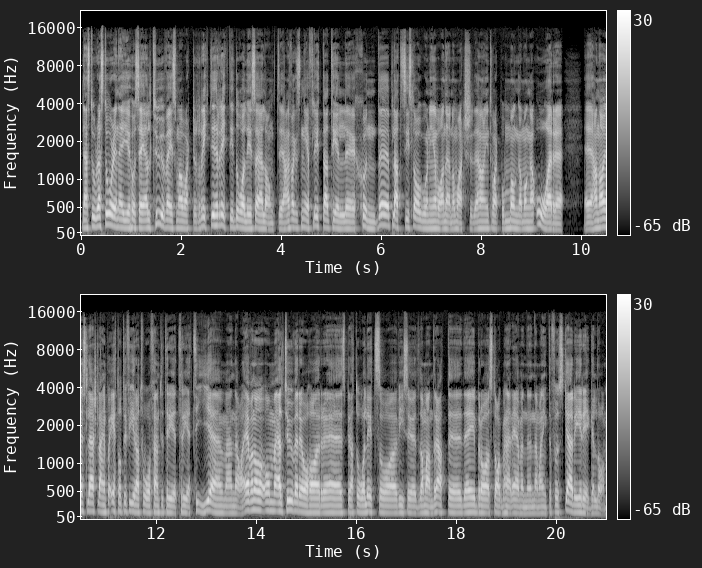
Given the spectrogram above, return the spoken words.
den stora storyn är ju Jose Altuve som har varit riktigt, riktigt dålig så här långt. Han är faktiskt nedflyttad till sjunde plats i slagordningen var han en någon match. Det har han inte varit på många, många år. Eh, han har en slashline på 1.84, 2.53, 3.10, men ja, även om Altuve då har eh, spelat dåligt så visar ju de andra att eh, det är bra slagmän här även när man inte fuskar i regel då.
